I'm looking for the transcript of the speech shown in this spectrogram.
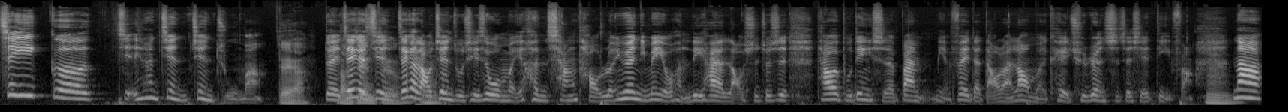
这一个建，因为建建筑嘛，对啊，对这个建这个老建筑，其实我们也很常讨论，嗯，因为里面有很厉害的老师，就是他会不定时的办免费的导览，让我们可以去认识这些地方。嗯，那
